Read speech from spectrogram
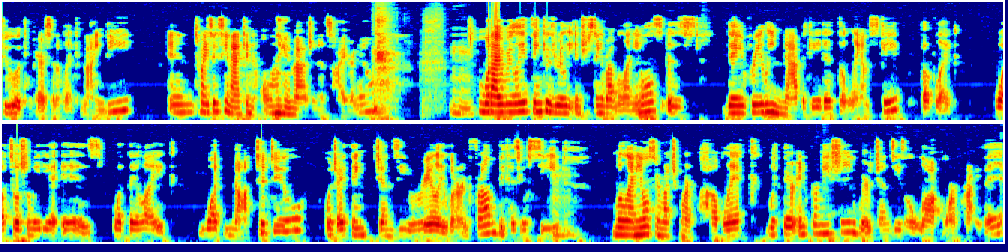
to a comparison of like 90 in 2016. I can only imagine it's higher now. hmm what I really think is really interesting about millennials is they really navigated the landscape of like what social media is, what they like, what not to do, which I think Gen Z really learned from because you'll see hmm millennials are much more public with their information, where Gen Z is a lot more private.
